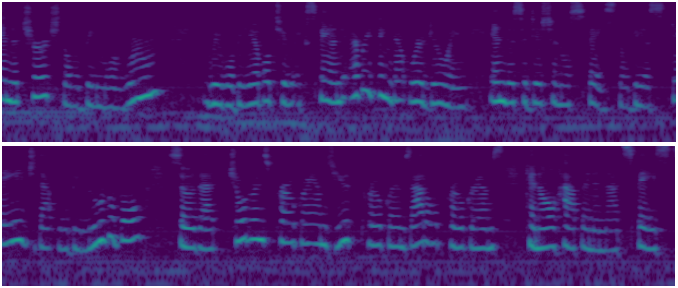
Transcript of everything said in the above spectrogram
in the church. There will be more room. We will be able to expand everything that we're doing in this additional space. There'll be a stage that will be movable so that children's programs, youth programs, adult programs can all happen in that space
